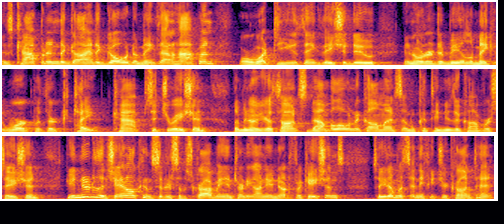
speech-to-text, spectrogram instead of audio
Is Kapanen the guy to go to make that happen? Or what do you think they should do in order to be able to make it work with their tight cap situation? Let me know your thoughts down below in the comments and we'll continue the conversation. If you're new to the channel, consider subscribing and turning on your notifications so you don't miss any future content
